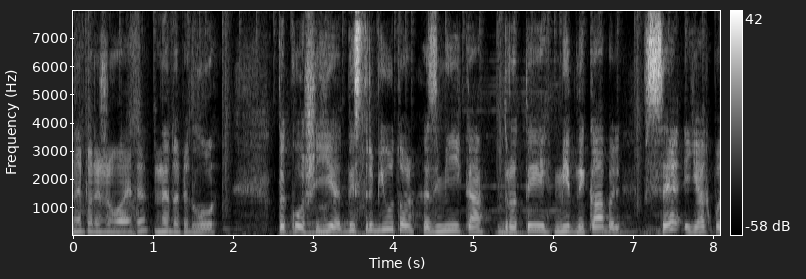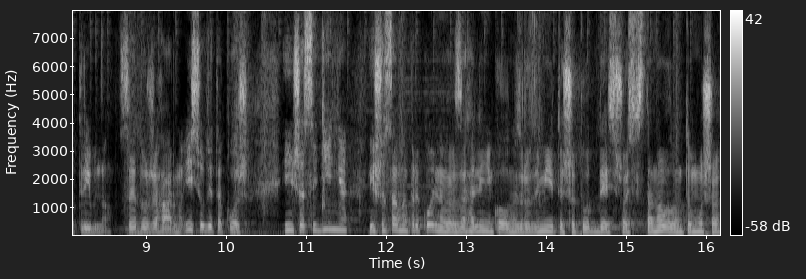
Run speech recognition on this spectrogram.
Не переживайте, не до підлоги. Також є дистриб'ютор, змійка, дроти, мідний кабель. Все як потрібно, все дуже гарно. І сюди також інше сидіння. І що саме прикольне, ви взагалі ніколи не зрозумієте, що тут десь щось встановлено, тому що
